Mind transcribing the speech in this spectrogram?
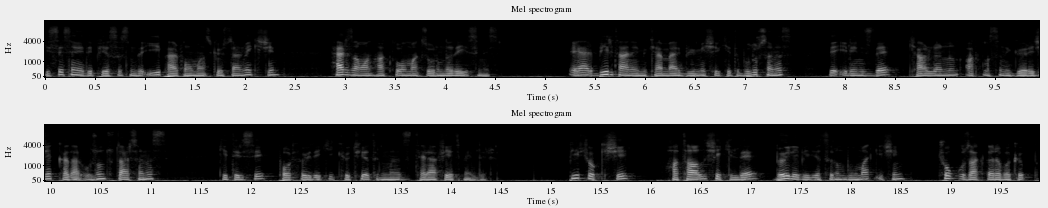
hisse senedi piyasasında iyi performans göstermek için her zaman haklı olmak zorunda değilsiniz. Eğer bir tane mükemmel büyüme şirketi bulursanız ve elinizde karlarının artmasını görecek kadar uzun tutarsanız getirisi portföydeki kötü yatırımlarınızı telafi etmelidir. Birçok kişi hatalı şekilde böyle bir yatırım bulmak için çok uzaklara bakıp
